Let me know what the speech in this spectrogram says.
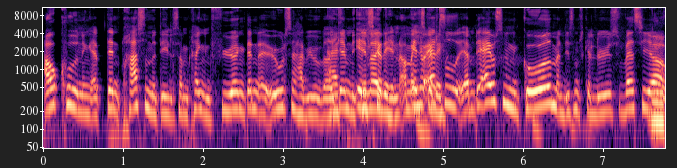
afkodning af den pressemeddelelse omkring en fyring. Den øh, øvelse har vi jo været Jeg igennem igen elsker og igen. det. Og man kan jo Elsker det. altid, jamen det er jo sådan en gåde, man ligesom skal løse. Hvad siger, og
